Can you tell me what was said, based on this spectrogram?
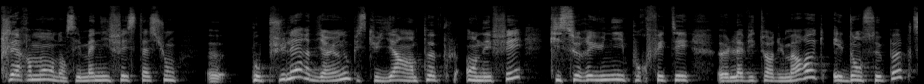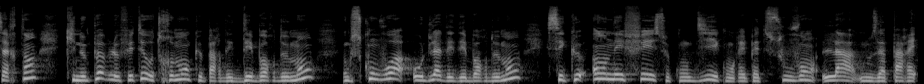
clairement, dans ces manifestations populaire, dirions-nous, puisqu'il y a un peuple, en effet, qui se réunit pour fêter euh, la victoire du Maroc. Et dans ce peuple, certains qui ne peuvent le fêter autrement que par des débordements. Donc ce qu'on voit au-delà des débordements, c'est que, en effet, ce qu'on dit et qu'on répète souvent, là, nous apparaît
